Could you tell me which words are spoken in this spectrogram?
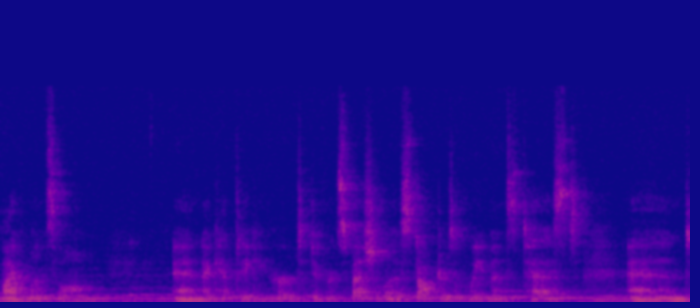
five months long. And I kept taking her to different specialists, doctor's appointments, tests. And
